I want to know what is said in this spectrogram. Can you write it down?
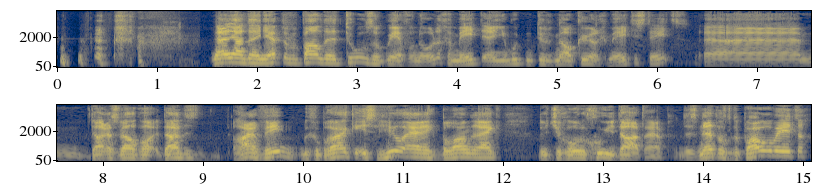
nou ja, je hebt er bepaalde tools ook weer voor nodig. Gemeet, en je moet natuurlijk nauwkeurig meten steeds. Ehm, daar is wel van, daar is HRV gebruiken is heel erg belangrijk dat je gewoon goede data hebt. Dus net als de powermeter.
